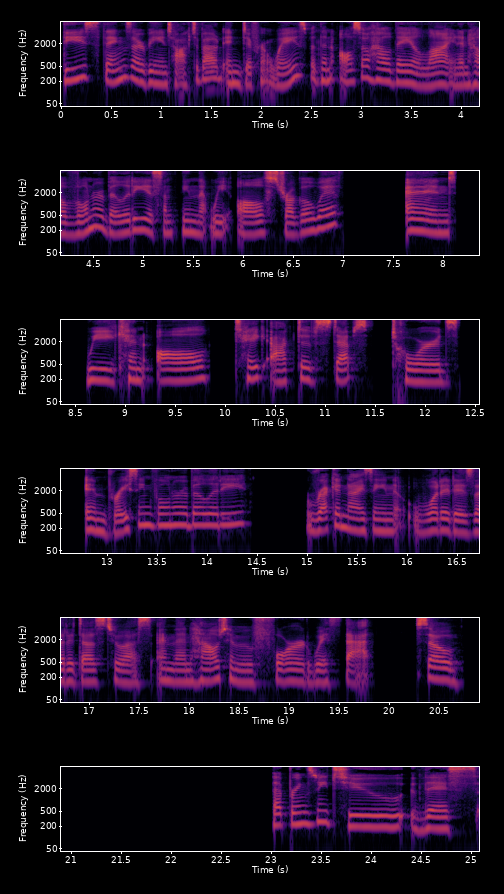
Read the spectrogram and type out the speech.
these things are being talked about in different ways, but then also how they align and how vulnerability is something that we all struggle with. And we can all take active steps towards embracing vulnerability, recognizing what it is that it does to us, and then how to move forward with that. So that brings me to this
